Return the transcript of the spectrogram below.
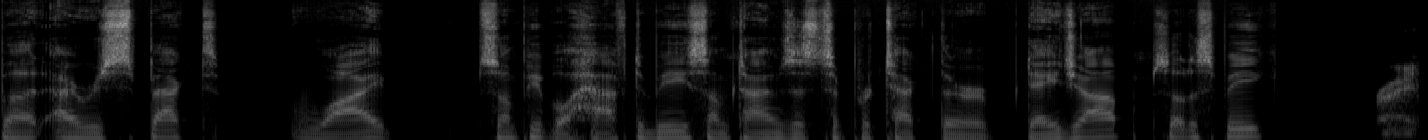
but I respect why some people have to be. Sometimes it's to protect their day job, so to speak, Right.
